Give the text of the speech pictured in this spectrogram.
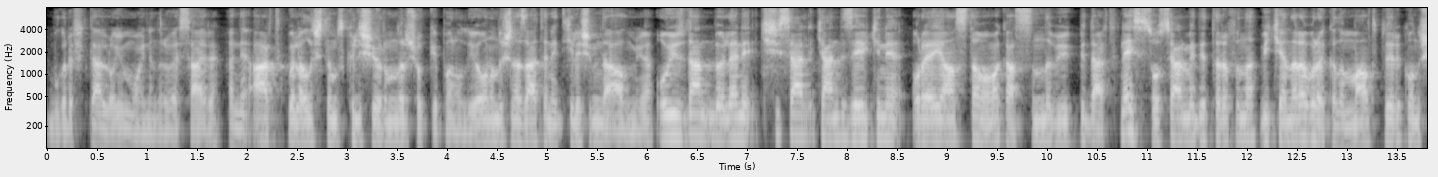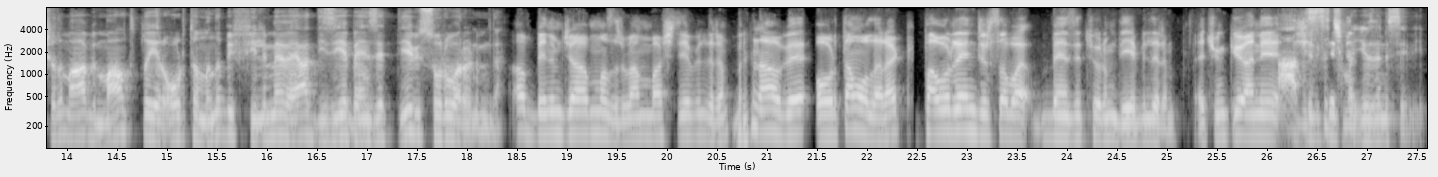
bu grafiklerle oyun mu oynanır vesaire. Hani artık böyle alıştığımız klişe yorumları çok yapan oluyor. Onun dışında zaten etkileşim de almıyor. O yüzden böyle hani kişisel kendi zevkini oraya yansıtamamak aslında büyük bir dert. Neyse sosyal medya tarafını bir kenara bırakalım. Multiplayer'ı konuşalım. Abi multiplayer ortamını bir filme veya diziye benzet diye bir soru var önümde. Abi benim cevabım hazır. Ben başlayabilirim. Ben abi ortam olarak Power Rangers'a benzetiyorum diyebilirim. E çünkü hani Abi şirketin... sıçma gözünü seveyim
